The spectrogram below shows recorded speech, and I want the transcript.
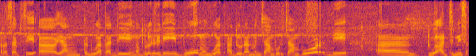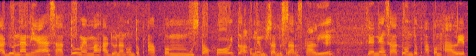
resepsi eh, yang kedua tadi ngeblok. Oke. Jadi ibu membuat adonan mencampur-campur di eh, dua jenis adonan ya. Satu memang adonan untuk apem mustoko itu apem, Apem yang besar-besar mustoko. sekali. Oke. Dan yang satu untuk apem alit.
